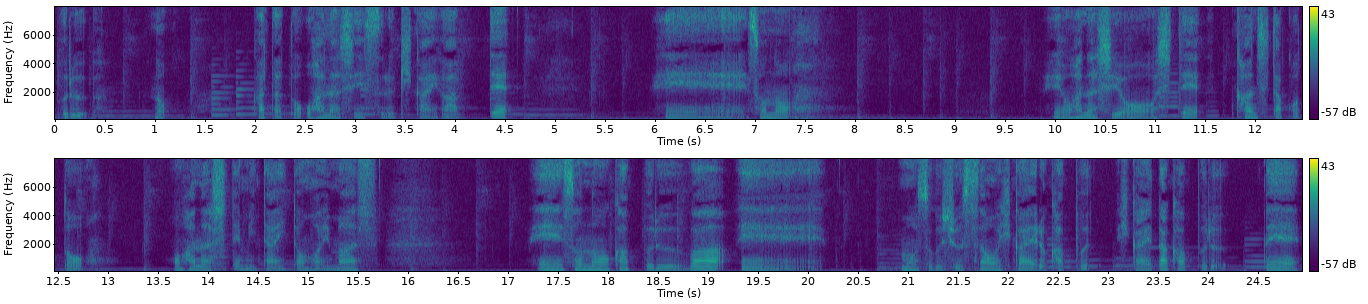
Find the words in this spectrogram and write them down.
プルの方とお話しする機会があって、えーその、えーお話をして感じたことを話してみたいと思います。えーそのカップルは、えーもうすぐ出産を控えるカップ控えたカップルで、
